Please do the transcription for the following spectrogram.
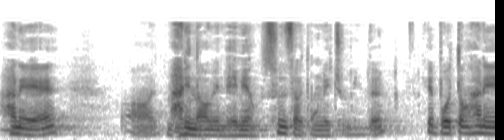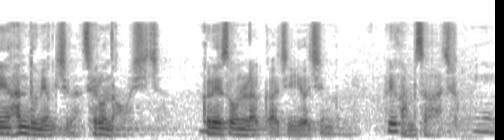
한 해에 어, 많이 나오면 4명, 순수 동네 주민들. 보통 한 해에 한두 명씩은 새로 나오시죠. 그래서 오늘날까지 이어진 겁니다. 그게 감사하죠. 네.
